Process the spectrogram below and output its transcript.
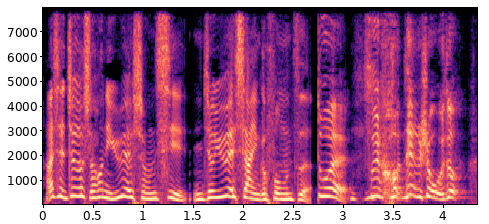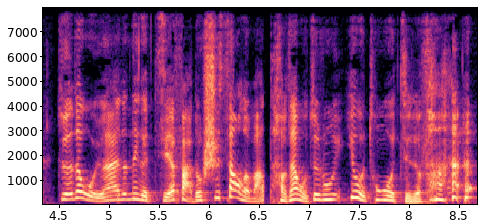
而且这个时候你越生气，你就越像一个疯子。对，所以我那个时候我就觉得我原来的那个解法都失效了嘛。好在我最终又通过解决方案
